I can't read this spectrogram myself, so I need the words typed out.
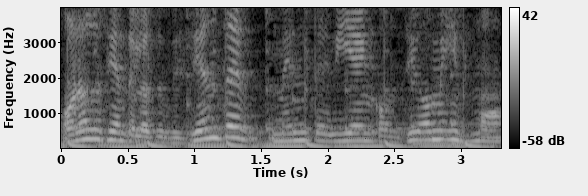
o no se siente lo suficientemente bien consigo mismo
